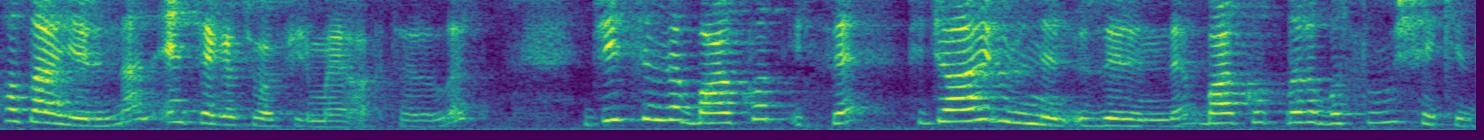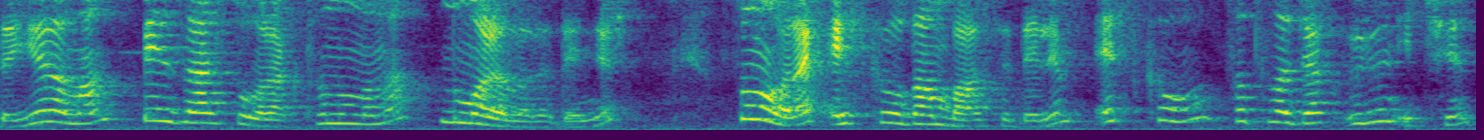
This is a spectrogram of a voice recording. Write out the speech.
pazar yerinden entegratör firmaya aktarılır. GTIM ve barkod ise ticari ürünlerin üzerinde barkodlara basılmış şekilde yer alan benzersiz olarak tanımlanan numaralara denir. Son olarak SKU'dan bahsedelim. SKU satılacak ürün için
